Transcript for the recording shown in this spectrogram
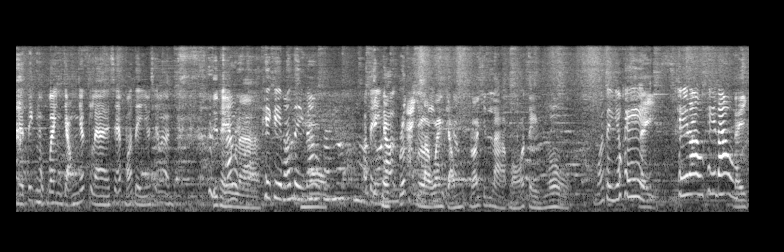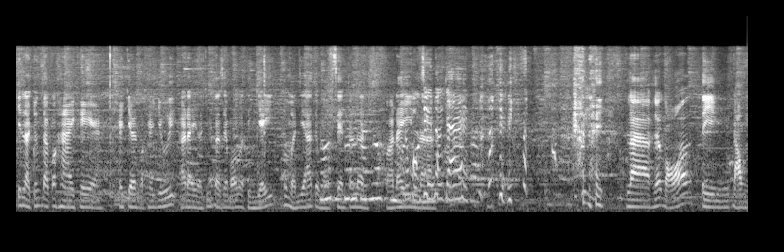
Giờ tiết mục quan trọng nhất là sếp bỏ tiền vô sếp ơi. Tiếp theo là Khi khi bỏ tiền đâu? Bỏ tiền đâu? rất là quan trọng đó chính là bỏ tiền vô Bỏ tiền vô khi đây. Khi đâu, khi đâu? Đây chính là chúng ta có hai khe khe trên và khe dưới. Ở đây là chúng ta sẽ bỏ vào tiền giấy có mệnh giá từ một cent trở lên. và đây là đây là sẽ bỏ tiền đồng.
